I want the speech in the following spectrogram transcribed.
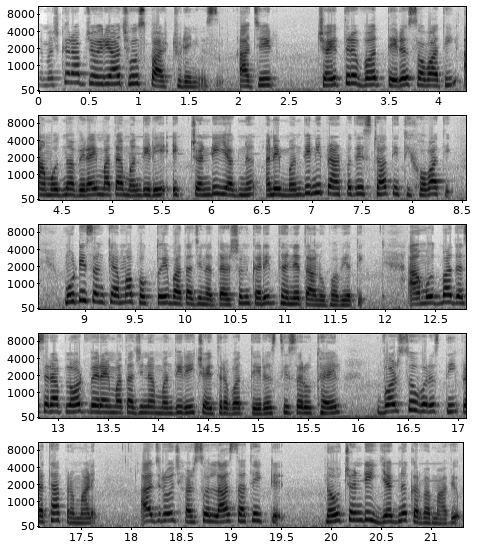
નમસ્કાર, આપ જોઈ રહ્યા છો સ્પાર્ક ટુડે ન્યૂઝ આજે ચૈત્ર વદ તેરસ હોવાથી આમોદના વેરાઈ માતા મંદિરે એક ચંડી યજ્ઞ અને મંદિરની પ્રાણ પ્રતિષ્ઠા તિથિ હોવાથી મોટી સંખ્યામાં ભક્તોએ માતાજીના દર્શન કરી ધન્યતા અનુભવી હતી. આમોદમાં દશેરા પ્લોટ વેરાઈ માતાજીના મંદિરે ચૈત્ર વદ તેરસથી શરૂ થયેલ વર્ષો વર્ષની પ્રથા પ્રમાણે આજરોજ હર્ષોલ્લાસ સાથે એક નવચંડી યજ્ઞ કરવામાં આવ્યો.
